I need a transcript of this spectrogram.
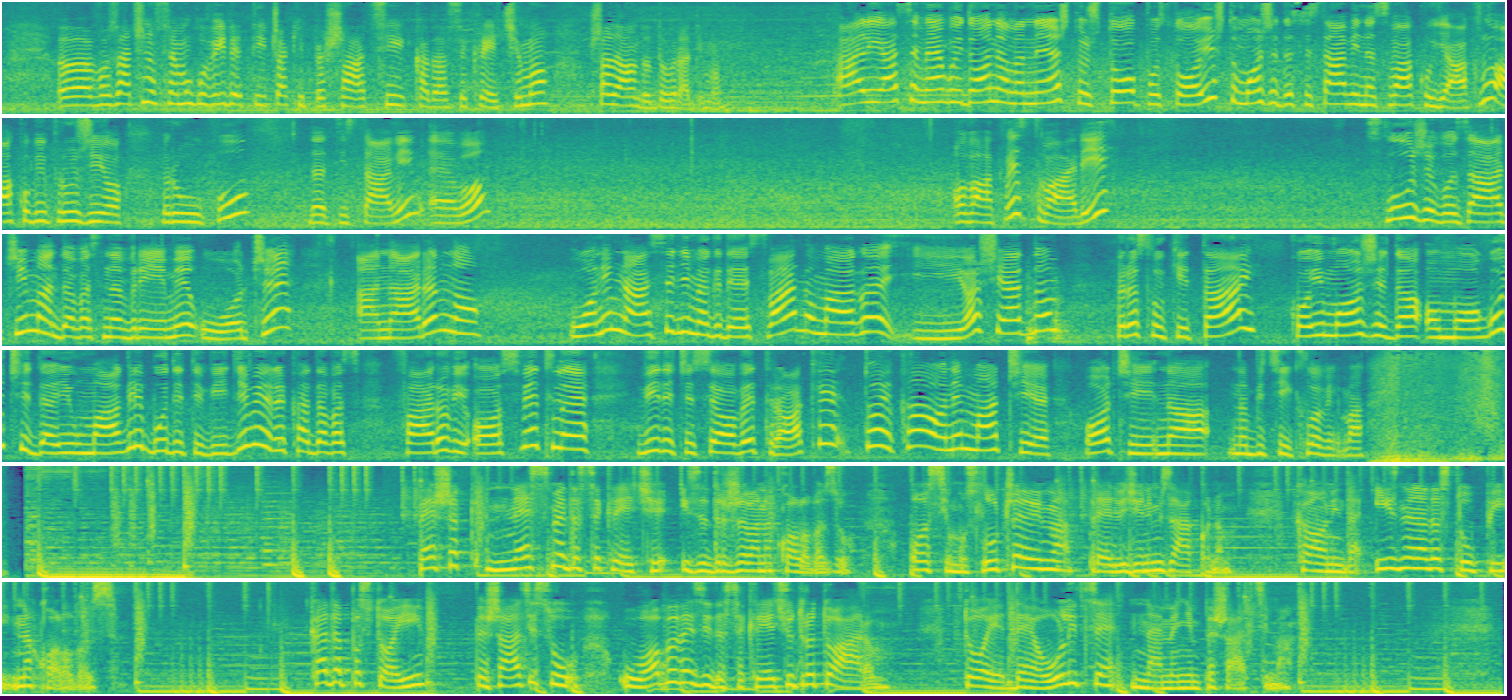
vozači nas ne mogu videti, čak i pešaci kada se krećemo, šta da onda da uradimo? Ali ja sam evo i donela nešto što postoji, što može da se stavi na svaku jaknu, ako bi pružio ruku da ti stavim, evo. Ovakve stvari služe vozačima da vas na vreme uoče, a naravno u onim naseljima gde je stvarno magla i još jednom prsluk je taj koji može da omogući da i u magli budete vidljivi jer kada vas farovi osvetle vidjet će se ove trake to je kao one mačije oči na, na biciklovima Pešak ne sme da se kreće i zadržava na kolovozu, osim u slučajevima predviđenim zakonom, kao ni da iznenada stupi na kolovoz. Kada postoji, pešaci su u obavezi da se kreću trotoarom. To je deo ulice namenjen pešacima.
